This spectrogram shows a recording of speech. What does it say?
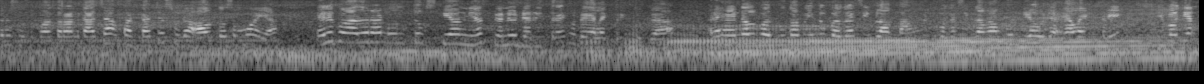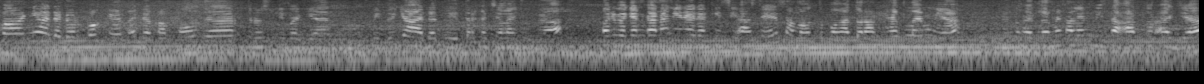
Terus untuk pengaturan kaca, empat kaca sudah auto semua ya. Jadi pengaturan untuk spionnya, spionnya udah retract, udah elektrik juga. Ada handle buat buka pintu bagasi belakang. Pintu bagasi belakang pun dia udah elektrik. Di bagian bawahnya ada door pocket, ada cup holder, terus di bagian pintunya ada tweeter kecilnya juga. Kalau di bagian kanan ini ada kisi AC sama untuk pengaturan headlampnya. Untuk headlampnya kalian bisa atur aja.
